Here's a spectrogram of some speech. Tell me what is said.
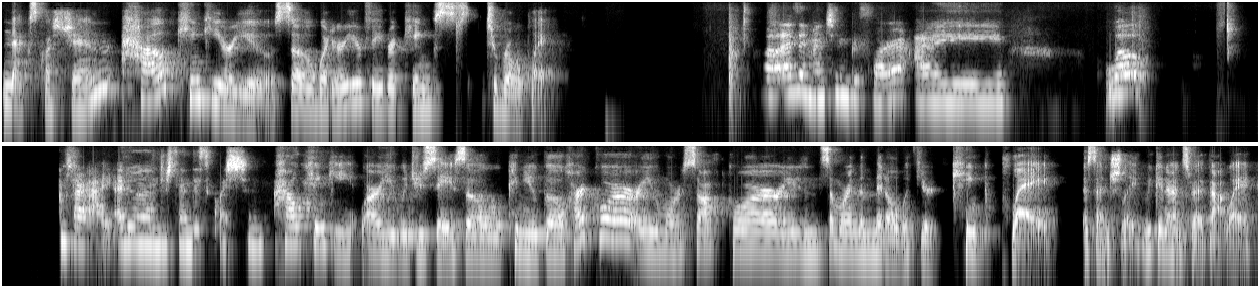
Next question. How kinky are you? So what are your favorite kinks to role play? Well, as I mentioned before, I well I'm sorry, I, I don't understand this question. How kinky are you, would you say? So, can you go hardcore? Are you more softcore? Are you somewhere in the middle with your kink play? Essentially. We can answer it that way.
